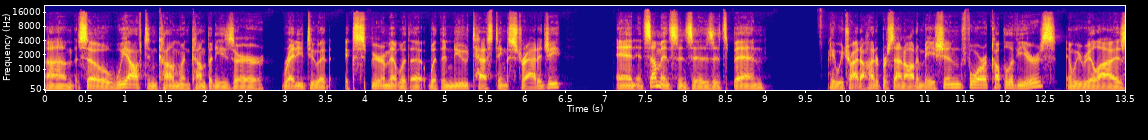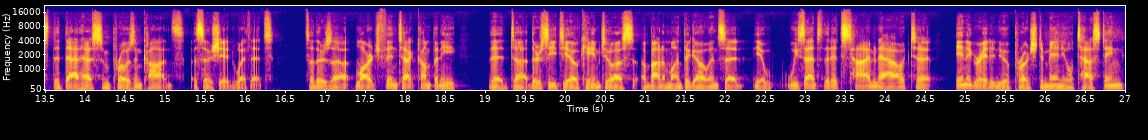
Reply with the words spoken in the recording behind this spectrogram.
Um, so we often come when companies are ready to uh, experiment with a with a new testing strategy, and in some instances, it's been, hey, we tried 100% automation for a couple of years, and we realized that that has some pros and cons associated with it. So there's a large fintech company that uh, their CTO came to us about a month ago and said, you know, we sense that it's time now to integrate a new approach to manual testing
